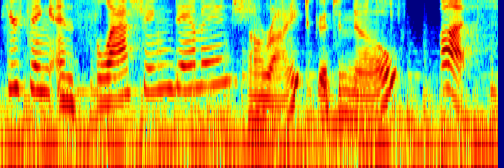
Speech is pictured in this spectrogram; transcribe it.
piercing and slashing damage. All right, good to know. But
